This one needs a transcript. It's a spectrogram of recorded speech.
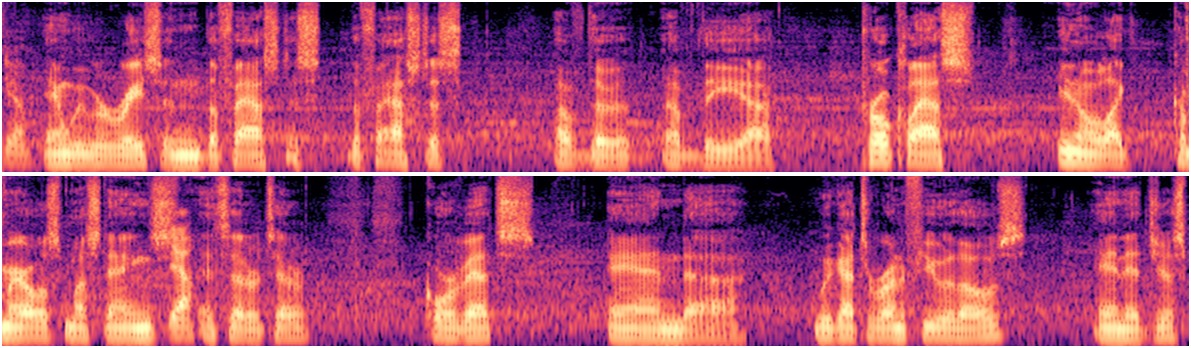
Yeah. And we were racing the fastest the fastest of the of the uh, pro class, you know, like Camaros, Mustangs, Yeah. et cetera, et cetera, Corvettes, and uh, we got to run a few of those, and it just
